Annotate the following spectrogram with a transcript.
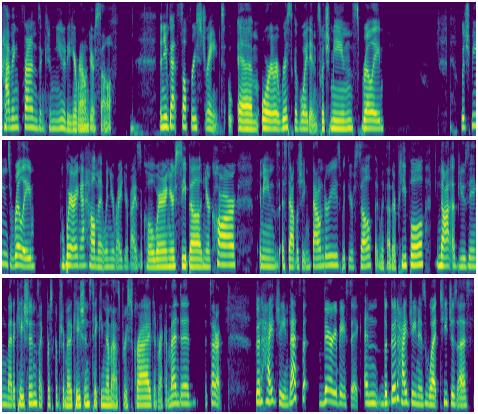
having friends and community around yourself then you've got self-restraint um, or risk avoidance which means really which means really wearing a helmet when you ride your bicycle, wearing your seatbelt in your car. It means establishing boundaries with yourself and with other people, not abusing medications like prescription medications, taking them as prescribed and recommended, etc. Good hygiene, that's the very basic. And the good hygiene is what teaches us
